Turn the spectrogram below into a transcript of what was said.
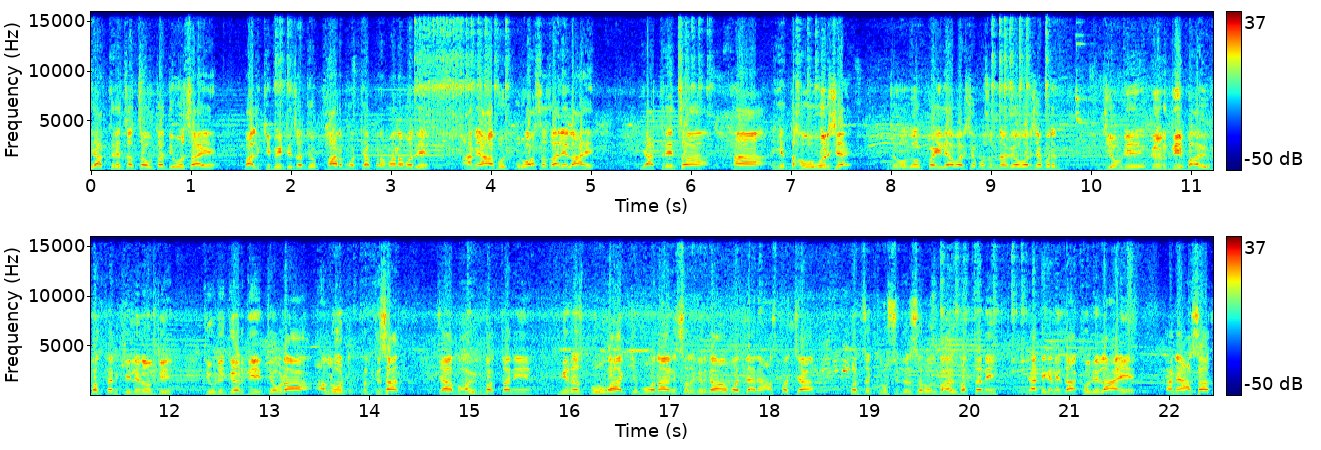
यात्रेचा चौथा दिवस आहे पालखी भेटीचा तो फार मोठ्या प्रमाणामध्ये आणि अभूतपूर्व असा झालेला आहे. यात्रेचा हा हे दहावं वर्ष आहे. जवळजवळ पहिल्या वर्षापासून नव्या वर्षापर्यंत जेवढी गर्दी भाविक भक्तांनी केली नव्हती तेवढी गर्दी तेवढा अलोट प्रतिसाद त्या भाविक भक्तांनी मिरज पूर्व किंबहुना सलगर गावामधल्या आणि आसपासच्या पंचकृषीतील सर्व भाविक भक्तांनी या ठिकाणी दाखवलेला आहे. आणि असाच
